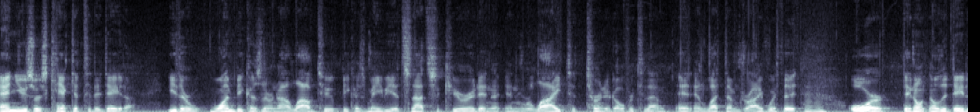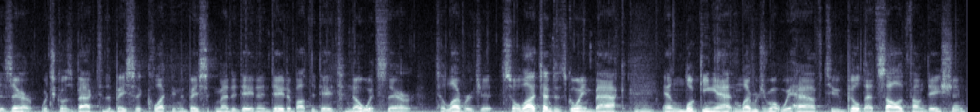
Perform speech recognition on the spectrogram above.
end users can't get to the data. Either one, because they're not allowed to, because maybe it's not secured and, and rely to turn it over to them and, and let them drive with it, mm-hmm. or they don't know the data's there, which goes back to the basic collecting the basic metadata and data about the data to know it's there to leverage it. So a lot of times it's going back mm-hmm. and looking at and leveraging what we have to build that solid foundation.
